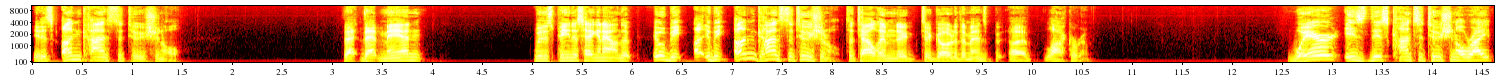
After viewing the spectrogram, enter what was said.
it is unconstitutional that that man with his penis hanging out. The, it would be uh, it would be unconstitutional to tell him to, to go to the men's uh, locker room. Where is this constitutional right?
